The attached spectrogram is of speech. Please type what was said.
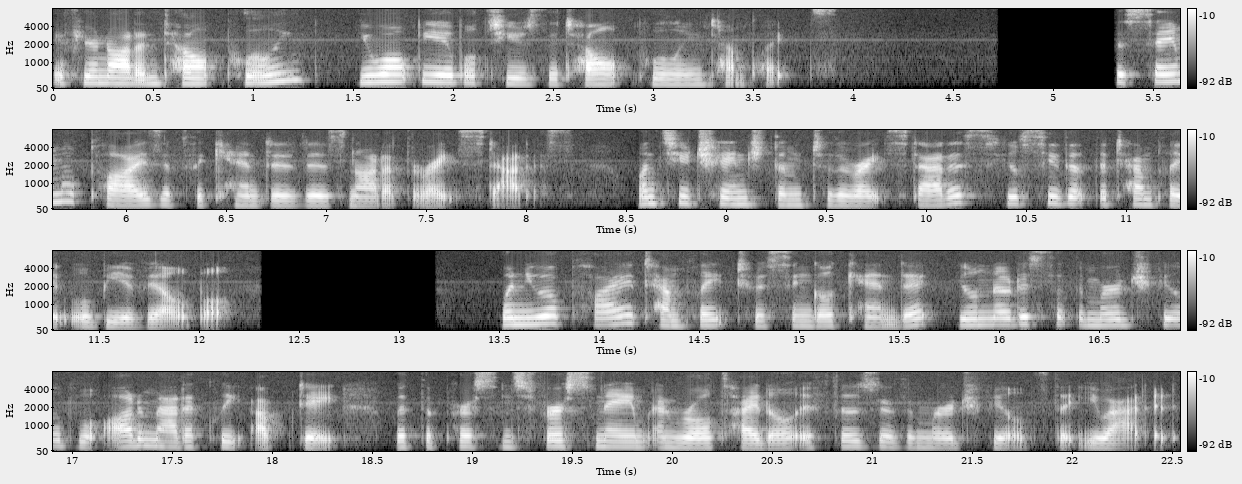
if you're not in talent pooling, you won't be able to use the talent pooling templates. The same applies if the candidate is not at the right status. Once you change them to the right status, you'll see that the template will be available. When you apply a template to a single candidate, you'll notice that the merge field will automatically update with the person's first name and role title if those are the merge fields that you added.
